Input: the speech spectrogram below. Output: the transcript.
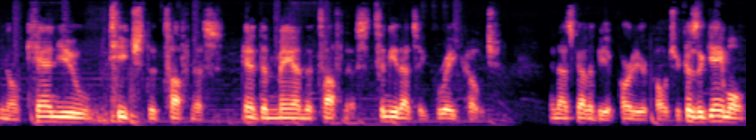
You know, can you teach the toughness and demand the toughness? To me, that's a great coach. And that's got to be a part of your culture. Because the game will,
